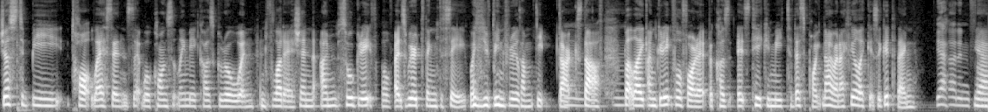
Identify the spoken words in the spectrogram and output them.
just to be taught lessons that will constantly make us grow and, and flourish. And I'm so grateful. It's a weird thing to say when you've been through some deep, dark Mm, stuff, mm. but like I'm grateful for it because it's taken me to this point now and I feel like it's a good thing. Yeah, learning from Yeah.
